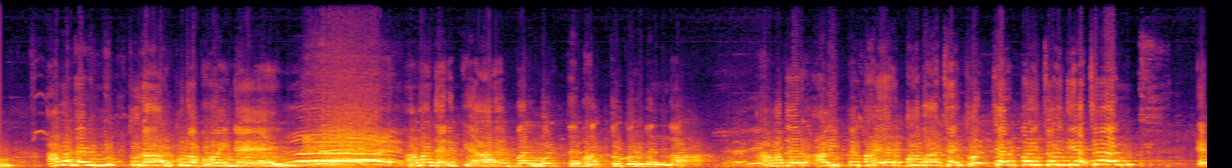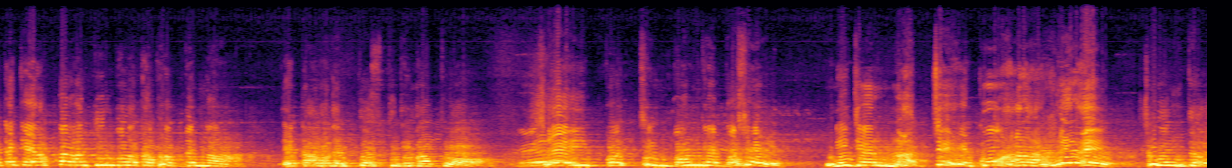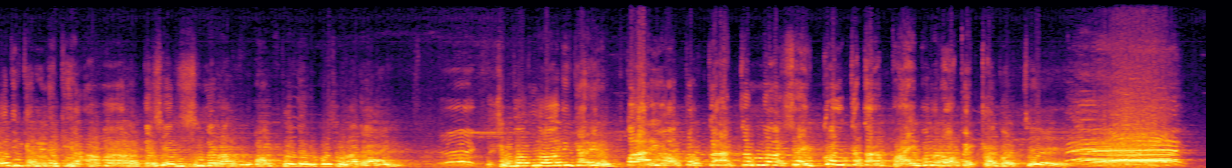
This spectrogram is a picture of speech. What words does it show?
আমাদের মৃত্যুর আর কোনো ভয় নেই আরেকবার লড়তে বাধ্য করবেন না। আমাদের আলিপে ভাইয়ের বাবা যে ধৈর্যের পরিচয় দিয়েছেন, এটাকে আপনারা দুর্বলতা ভাববেন না। এটা আমাদের প্রস্তুতি মাত্র। সেই পশ্চিমবঙ্গে বসে নিজের রাজ্যে গোহারা হেরে সুমন্ত অধিকারী নাকি আমার দেশের সীমানার অল্পদের ঘোষণা দেয়। সুবর্ণ অধিকারীর বাড়ি অটক করার জন্য সেই কলকাতার ভাই বোনের অপেক্ষা করছে।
